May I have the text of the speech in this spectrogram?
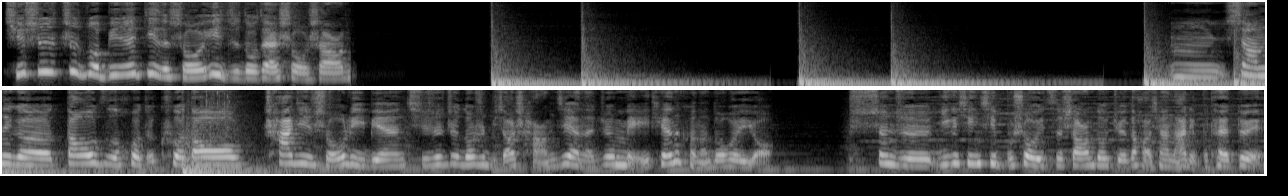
其实制作 BJD 的时候一直都在受伤。嗯像那个刀子或者刻刀插进手里边，其实这都是比较常见的，就每一天可能都会有，甚至一个星期不受一次伤都觉得好像哪里不太对。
